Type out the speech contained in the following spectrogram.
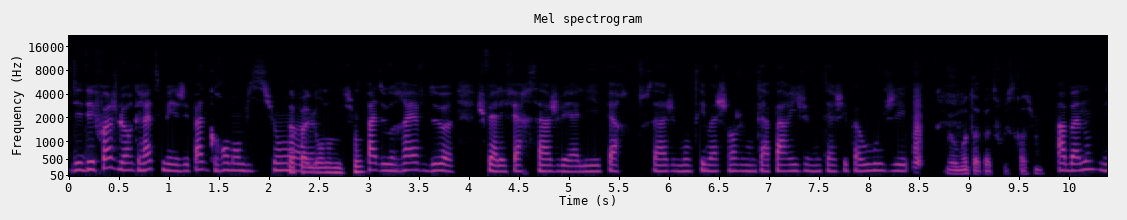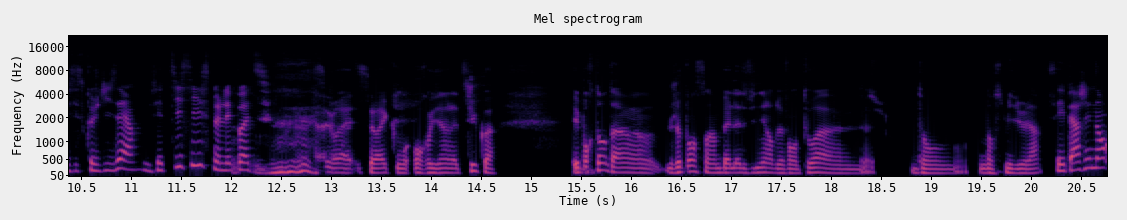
Des, des fois, je le regrette, mais j'ai pas de grande ambition. T'as pas de euh, grande ambition? pas de rêve de euh, je vais aller faire ça, je vais aller faire tout ça, je vais monter machin, je vais monter à Paris, je vais monter à je sais pas où. J'ai Mais au moins, t'as pas de frustration. ah bah non, mais c'est ce que je disais, hein, c'est scepticisme les potes. c'est vrai, c'est vrai qu'on on revient là-dessus, quoi. Et pourtant, t'as, un- je pense, un bel avenir devant toi euh, dans, dans ce milieu-là. C'est hyper gênant.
